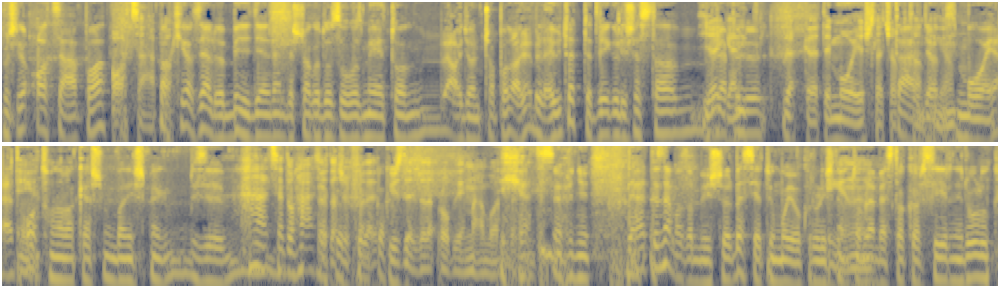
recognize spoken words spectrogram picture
most a cápa, a cápa, aki az előbb egy ilyen rendes ragadozóhoz méltón agyon csapott, leütötted végül is ezt a ja, repülő igen, le kellett egy moly, és lecsaptam. Tárgyat, igen. moly. Hát igen. otthon a lakásunkban is, meg izé, Hát szerintem háztartások fele küzd ezzel a problémával. Igen, szörnyű. De hát ez nem az a műsor, beszéltünk molyokról is, igen, nem tudom, lemezt akarsz írni róluk.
